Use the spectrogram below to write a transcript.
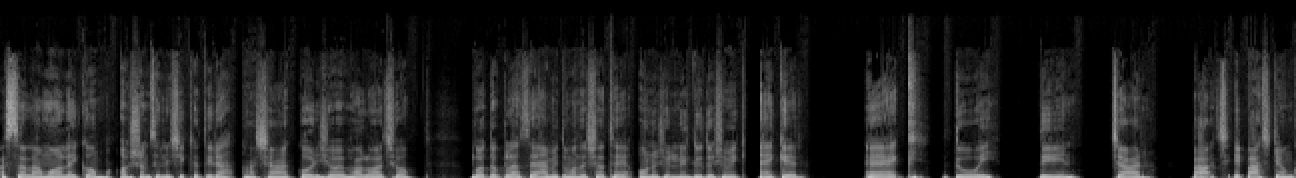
আসসালামু আলাইকুম, অষ্টম শ্রেণির শিক্ষার্থীরা, আশা করি সবাই ভালো আছো। গত ক্লাসে আমি তোমাদের সাথে অনুশীলনী দুই দশমিক একের এক, দুই, তিন, চার, পাঁচ এই পাঁচটি অঙ্ক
